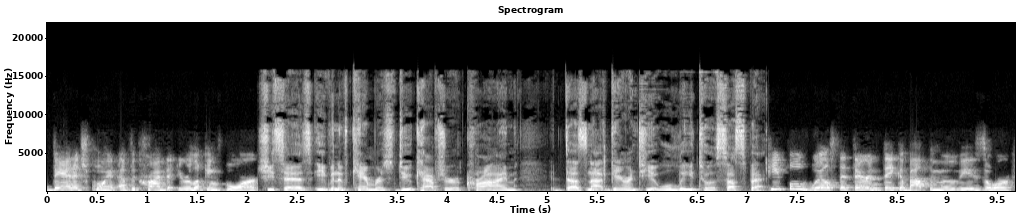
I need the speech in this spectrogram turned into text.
vantage point of the crime that you're looking for. She says even if cameras do capture a crime, it does not guarantee it will lead to a suspect. People will sit there and think about the movies or,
